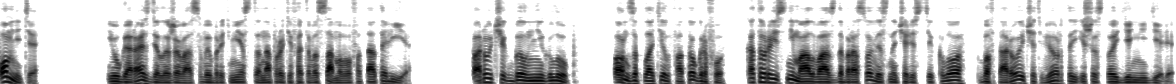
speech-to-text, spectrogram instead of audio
Помните? И угораздило же вас выбрать место напротив этого самого фотоателье. Поручик был не глуп. Он заплатил фотографу, который снимал вас добросовестно через стекло во второй, четвертый и шестой день недели.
